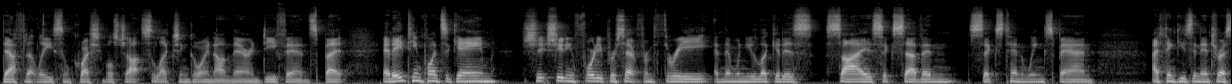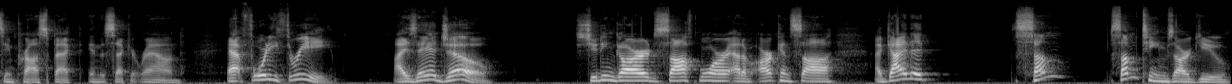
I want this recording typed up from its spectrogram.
definitely some questionable shot selection going on there in defense, but at 18 points a game, sh- shooting 40% from three, and then when you look at his size, 6'7", 6'10 wingspan, I think he's an interesting prospect in the second round. At 43, Isaiah Joe, shooting guard, sophomore out of Arkansas, a guy that some some teams argue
